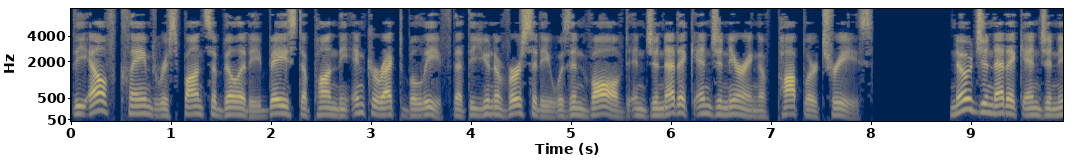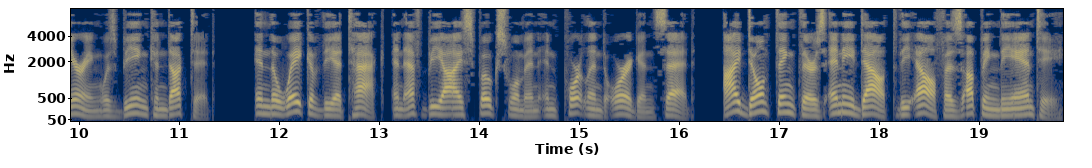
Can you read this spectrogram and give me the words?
The ELF claimed responsibility based upon the incorrect belief that the university was involved in genetic engineering of poplar trees. No genetic engineering was being conducted. In the wake of the attack, an FBI spokeswoman in Portland, Oregon said, I don't think there's any doubt the ELF is upping the ante.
